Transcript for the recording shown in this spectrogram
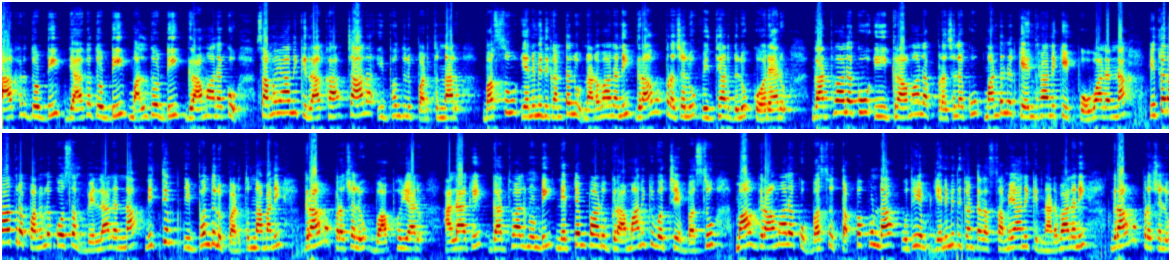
నాగర్దొడ్డి డ్యాగదొడ్డి మల్దొడ్డి గ్రామాలకు సమయానికి రాక చాలా ఇబ్బందులు పడుతున్నారు. బస్సు ఎనిమిది గంటలు నడవాలని గ్రామ ప్రజలు విద్యార్థులు కోరారు. గద్వాలకు ఈ గ్రామాల ప్రజలకు మండల కేంద్రానికి పోవాలన్నా ఇతరాత్ర పనుల కోసం వెళ్ళాలన్నా నిత్యం ఇబ్బందులు పడుతున్నామని గ్రామ ప్రజలు వాపోయారు. అలాగే గద్వాల నుండి నెట్టెంపాడు గ్రామానికి వచ్చే బస్సు మా గ్రామాలకు బస్సు తప్పకుండా ఉదయం ఎనిమిది గంటల సమయానికి నడవాలని గ్రామ ప్రజలు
